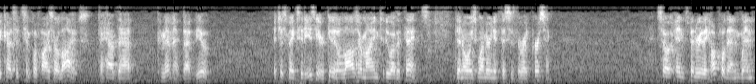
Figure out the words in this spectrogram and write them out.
because it simplifies our lives to have that commitment, that view. It just makes it easier. It allows our mind to do other things than always wondering if this is the right person. So, and it's been really helpful then when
